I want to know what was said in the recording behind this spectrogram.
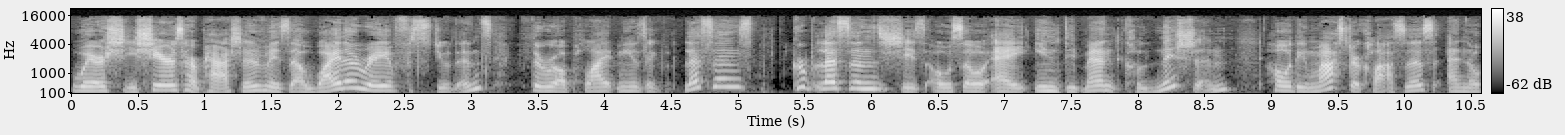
where she shares her passion with a wide array of students through applied music lessons, group lessons. She's also a in-demand clinician, holding master classes and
